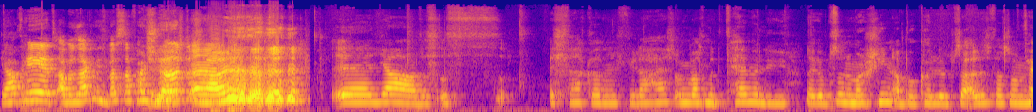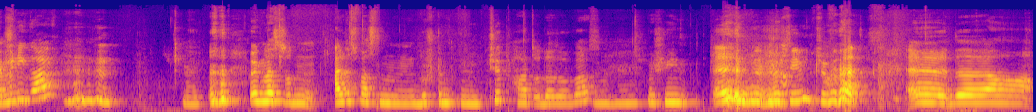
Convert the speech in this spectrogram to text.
Ja, okay, jetzt aber sag nicht, was da passiert ist. Äh, äh, ja, das ist. Ich weiß gerade nicht, wie der heißt. Irgendwas mit Family. Da gibt es so eine Maschinenapokalypse. Alles, was so ein. Family Guy? Irgendwas so ein. Alles, was einen bestimmten Chip hat oder sowas. Maschinen. Äh, Maschinenchip hat. Äh, der,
